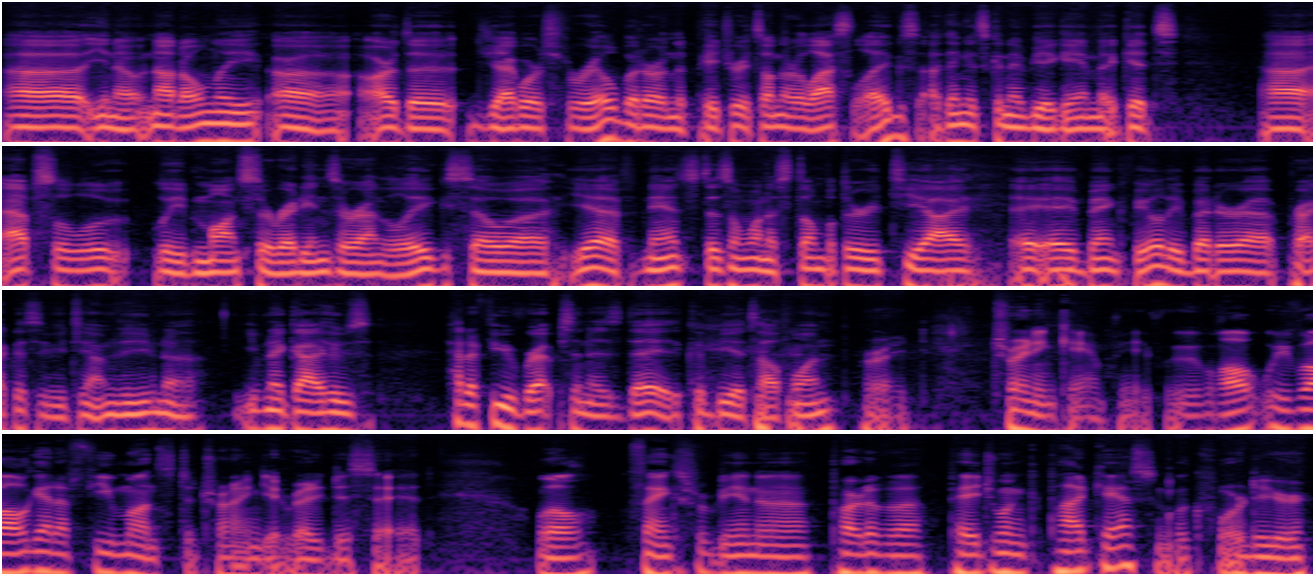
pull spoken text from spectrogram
Uh, you know, not only uh, are the Jaguars for real, but are the Patriots on their last legs. I think it's going to be a game that gets uh, absolutely monster ratings around the league. So uh, yeah, if Nantz doesn't want to stumble through TIAA Bank Field, he better uh, practice a few times. Even a even a guy who's had a few reps in his day, it could be a tough one. right, training camp. We've all we've all got a few months to try and get ready to say it. Well, thanks for being a part of a Page One podcast, and look forward to your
